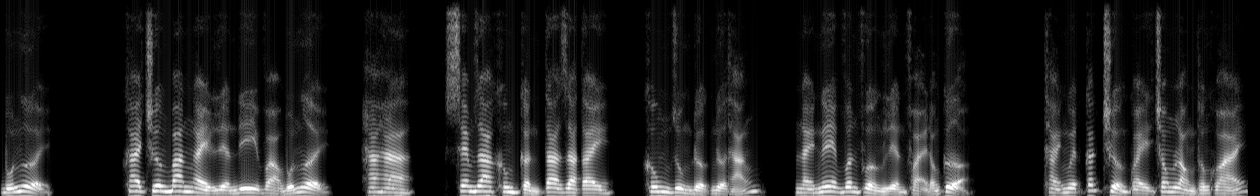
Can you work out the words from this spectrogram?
Bốn người. Khai trương ban ngày liền đi vào bốn người, ha ha, xem ra không cần ta ra tay, không dùng được nửa tháng, này nghe vân phường liền phải đóng cửa. Thái Nguyệt các trưởng quầy trong lòng thông khoái,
